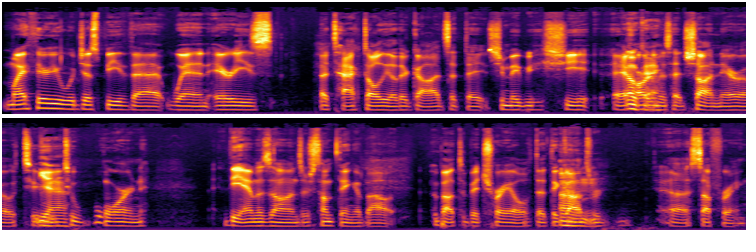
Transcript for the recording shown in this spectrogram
My theory would just be that when Ares attacked all the other gods, that they she maybe she uh, Artemis had shot an arrow to Yeah. to warn the Amazons or something about about the betrayal that the gods Um, were uh, suffering.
